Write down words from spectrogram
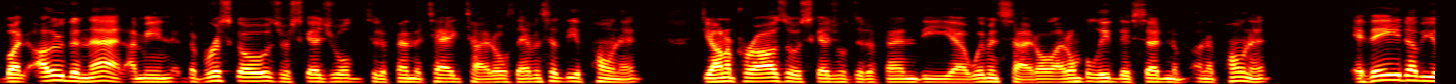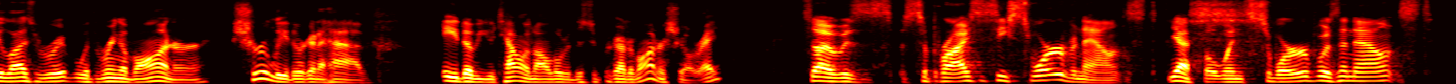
But other than that, I mean, the Briscoes are scheduled to defend the tag titles. They haven't said the opponent. Deonna Purrazzo is scheduled to defend the uh, women's title. I don't believe they've said an, an opponent. If AEW lies with, with Ring of Honor, surely they're going to have AEW talent all over the Supercard of Honor show, right? So I was surprised to see Swerve announced. Yes. But when Swerve was announced,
